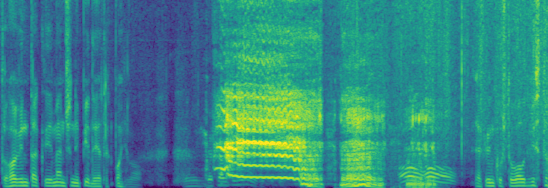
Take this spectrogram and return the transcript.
Того він так і менше не піде, я так поняв. Ну. Він дешевше не буде. Оу, Як він коштував 200.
